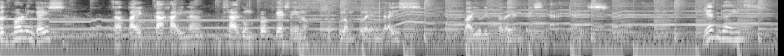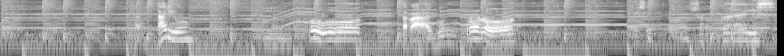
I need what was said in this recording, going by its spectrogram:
Good morning guys. Sa tayo kakain ng dragon fruit guys. Ayun o. So pulang pula yan guys. Violet pala yan guys. Yan guys. Yan guys. Kain tayo. Ng fruit. Dragon fruit. Guys, ang sarap guys.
